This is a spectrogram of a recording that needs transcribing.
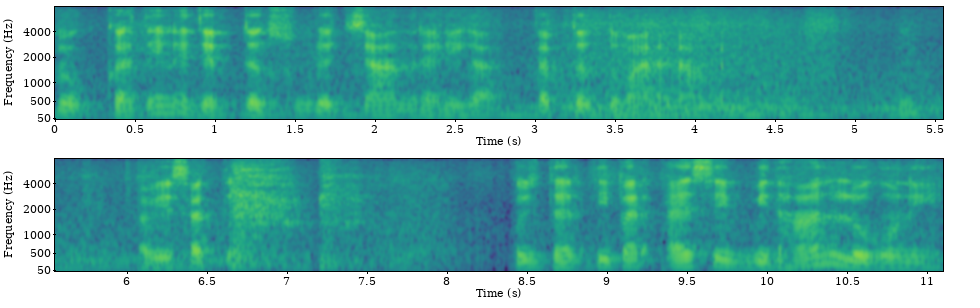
लोग कहते हैं ना, जब तक सूरज चाँद रहेगा, तब तक तुम्हारा नाम है? अब ये सत्य कुछ धरती पर ऐसे विधान लोगों ने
